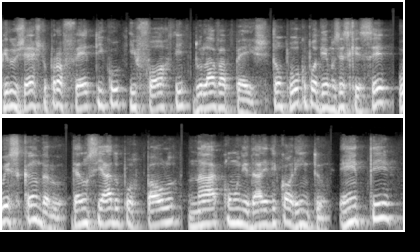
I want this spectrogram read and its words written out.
pelo gesto profético e forte do lava-pés. Tampouco podemos esquecer o escândalo denunciado por Paulo na comunidade de Corinto entre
